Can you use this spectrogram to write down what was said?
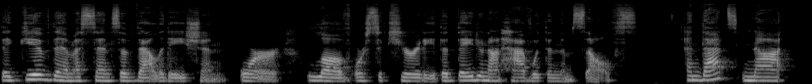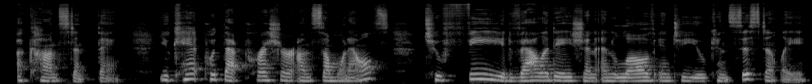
they give them a sense of validation or love or security that they do not have within themselves. And that's not a constant thing. You can't put that pressure on someone else to feed validation and love into you consistently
